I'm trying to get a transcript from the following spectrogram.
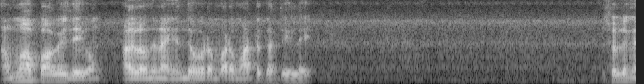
அம்மா அப்பாவே தெய்வம். அதில் வந்து நான் எந்த உடம்பாட மாற்று கருத்து இல்லை. சொல்லுங்க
